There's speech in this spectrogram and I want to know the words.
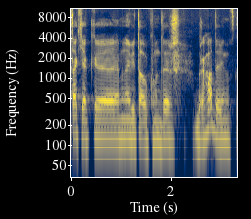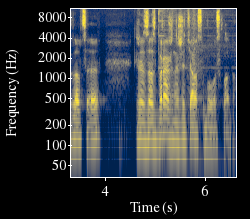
Так як е, мене вітав командир бригади, він сказав, це каже, за збережене життя особового складу.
